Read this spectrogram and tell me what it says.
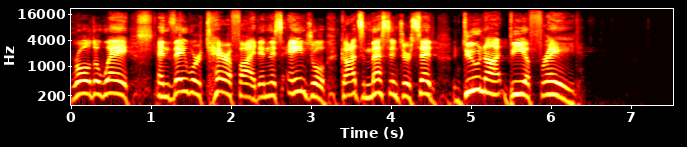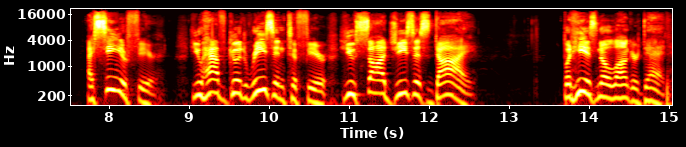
rolled away. And they were terrified. And this angel, God's messenger, said, Do not be afraid. I see your fear. You have good reason to fear. You saw Jesus die, but he is no longer dead.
